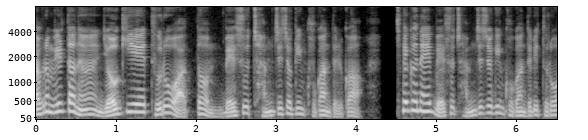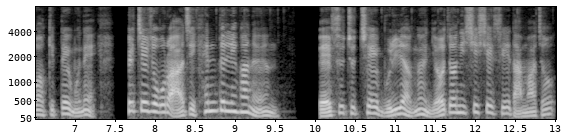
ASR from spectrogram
자, 그럼 일단은 여기에 들어왔던 매수 잠재적인 구간들과 최근에 매수 잠재적인 구간들이 들어왔기 때문에 실질적으로 아직 핸들링하는 매수 주체의 물량은 여전히 CCS에 남아져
